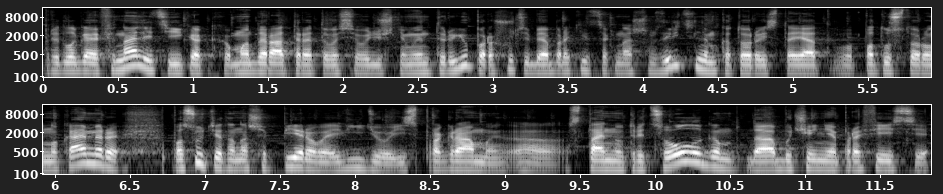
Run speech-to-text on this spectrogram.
предлагаю финалить, и как модератор этого сегодняшнего интервью прошу тебя обратиться к нашим зрителям, которые стоят по ту сторону камеры. По сути, это наше первое видео из программы э, «Стань нутрициологом», да, обучение профессии,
